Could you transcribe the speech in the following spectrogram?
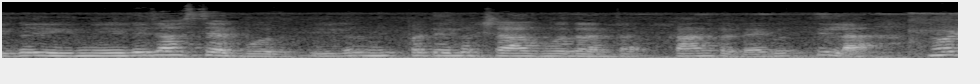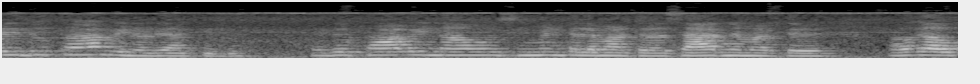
ಈಗ ಇನ್ನು ಈಗ ಜಾಸ್ತಿ ಆಗ್ಬೋದು. ಈಗ ಒಂದು ಇಪ್ಪತ್ತೈದು ಲಕ್ಷ ಆಗ್ಬೋದು ಅಂತ ಕಾಣ್ತದೆ ಗೊತ್ತಿಲ್ಲ. ನೋಡಿ ಇದು ಕಾವಿ ನೋಡಿ ಹಾಕಿದ್ದು. ಇದು ಕಾವಿ ನಾವು ಸಿಮೆಂಟ್ ಎಲ್ಲ ಮಾಡ್ತೇವೆ ಸಾರನೆ ಮಾಡ್ತೇವೆ. ಅವಾಗ ಅವು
